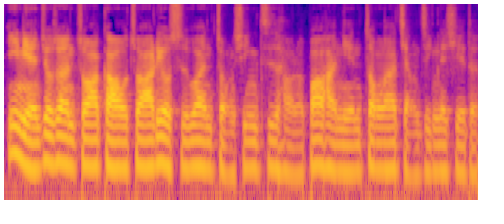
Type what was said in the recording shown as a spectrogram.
一年就算抓高抓六十万总薪资好了，包含年终啊、奖金那些的。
